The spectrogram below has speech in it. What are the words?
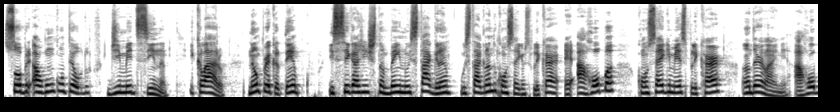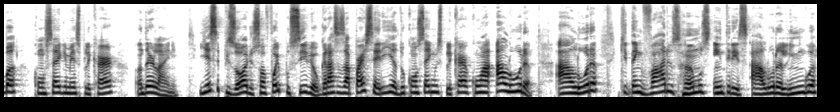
sobre algum conteúdo de medicina. E claro, não perca tempo e siga a gente também no Instagram. O Instagram do Consegue Me Explicar é arroba consegue me explicar underline. Arroba consegue me explicar underline. E esse episódio só foi possível graças à parceria do Consegue Me Explicar com a Alura. A Alura que tem vários ramos, entre eles a Alura Língua,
